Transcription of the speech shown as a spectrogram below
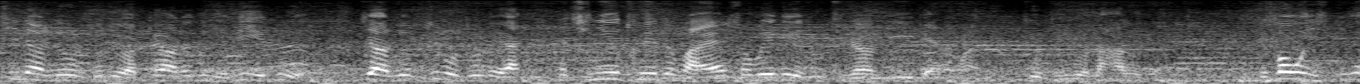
尽量留住手里边不要他给你力度这样就这种足球员他轻轻推的话院稍微力度质量低一点的话就能够拉住你你包括你你看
